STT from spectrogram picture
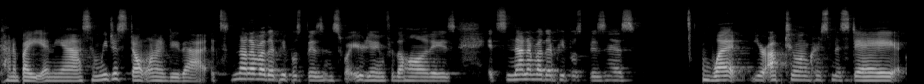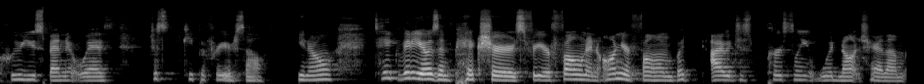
kind of bite you in the ass. And we just don't want to do that. It's none of other people's business what you're doing for the holidays. It's none of other people's business what you're up to on Christmas Day, who you spend it with. Just keep it for yourself. You know, take videos and pictures for your phone and on your phone, but I would just personally would not share them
